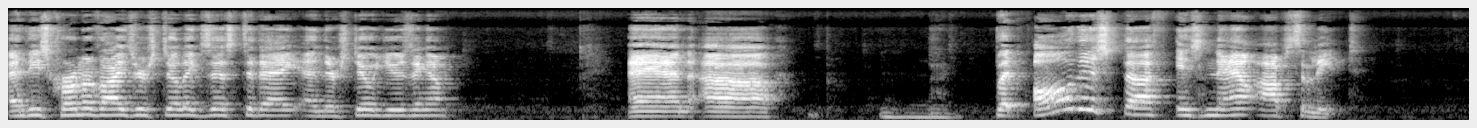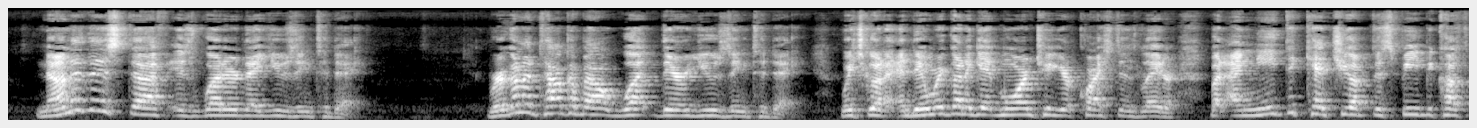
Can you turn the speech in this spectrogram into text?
And these chronovisors still exist today, and they're still using them. And uh, but all this stuff is now obsolete. None of this stuff is what are they using today. We're going to talk about what they're using today. Which gonna and then we're going to get more into your questions later. But I need to catch you up to speed because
